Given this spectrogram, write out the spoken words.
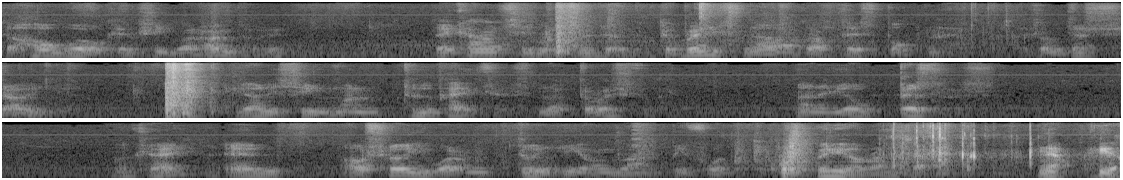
The whole world can see what I'm doing. They can't see what you do. The British know I've got this book now, because I'm just showing you. You only see one, two pages, not the rest of it. None of your business. Okay? And I'll show you what I'm doing here online before the video runs out. Now, here.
